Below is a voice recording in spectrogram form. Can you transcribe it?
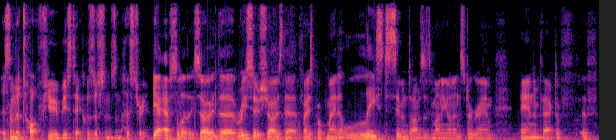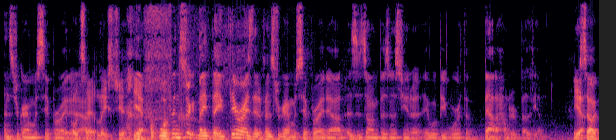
it's in the top few best acquisitions in history. Yeah, absolutely. So the research shows that Facebook made at least seven times as money on Instagram, and in fact, if if Instagram was separated, I would say at least, yeah. yeah. Well, if Instagram, they, they theorize that if Instagram was separated out as its own business unit, it would be worth about a hundred billion. Yeah. So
